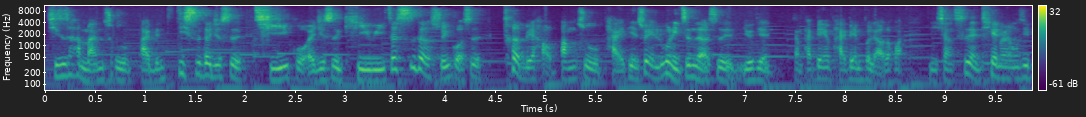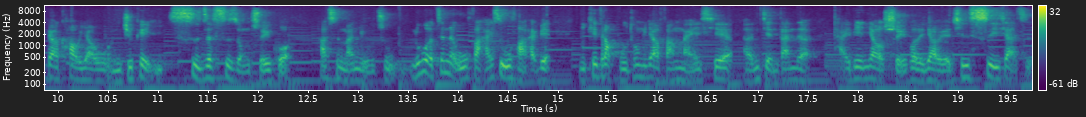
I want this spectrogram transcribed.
其实它蛮助排便。第四个就是奇异果，也就是 kiwi。这四个水果是特别好帮助排便。所以如果你真的是有点想排便又排便不了的话，你想吃点天然东西，不要靠药物，你就可以试这四种水果。它是蛮有助。如果真的无法，还是无法排便，你可以到普通的药房买一些很简单的排便药水或者药丸，其实试一下子。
